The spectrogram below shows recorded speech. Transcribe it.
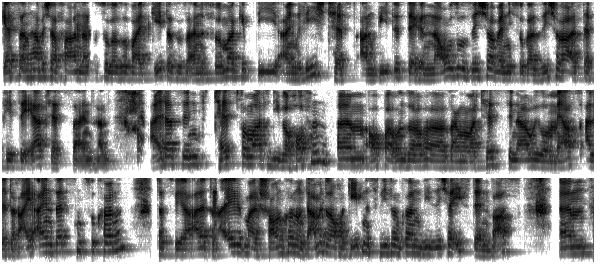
Gestern habe ich erfahren, dass es sogar so weit geht, dass es eine Firma gibt, die einen Riechtest anbietet, der genauso sicher, wenn nicht sogar sicherer als der PCR-Test sein kann. All das sind Testformate, die wir hoffen, ähm, auch bei unserer, sagen wir mal, Testszenario im März alle drei einsetzen zu können, dass wir alle drei mal schauen können und damit dann auch Ergebnisse liefern können, wie sicher ist denn was. Ähm,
